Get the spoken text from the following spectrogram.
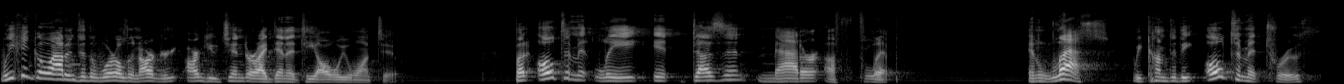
We can go out into the world and argue, argue gender identity all we want to. But ultimately, it doesn't matter a flip unless we come to the ultimate truth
